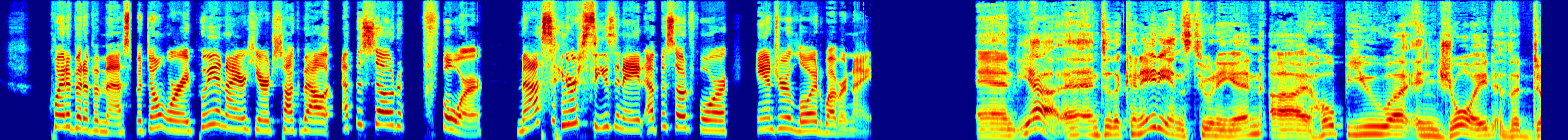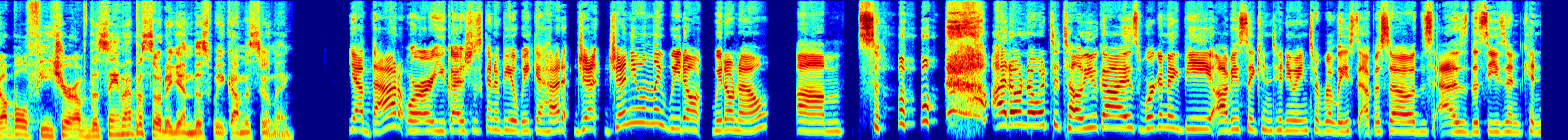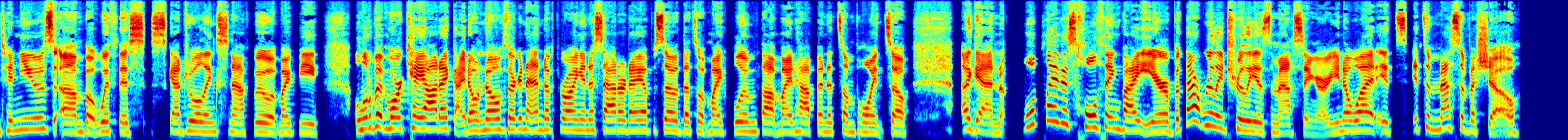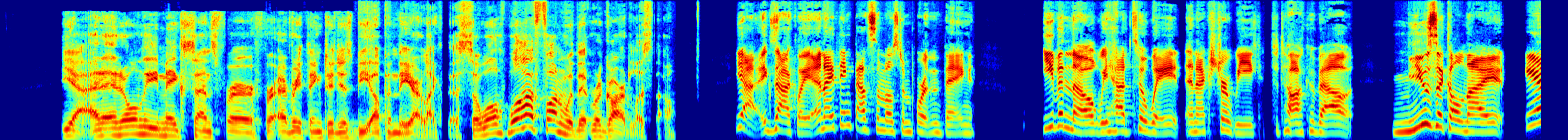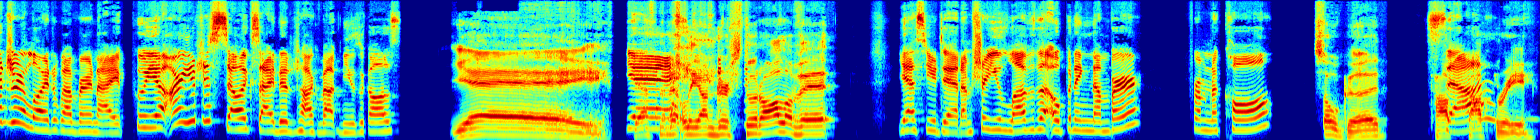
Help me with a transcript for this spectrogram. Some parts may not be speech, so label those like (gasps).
quite a bit of a mess. But don't worry, Puya and I are here to talk about episode four, Masked Singer (laughs) season eight, episode four, Andrew Lloyd Webber night. And yeah, and, to the Canadians tuning in, I hope you uh, enjoyed the double feature of the same episode again this week. I'm assuming. Yeah, that or are you guys just going to be a week ahead? Gen- genuinely, we don't we don't know. Um, (laughs) so I don't know what to tell you guys. We're going to be obviously continuing to release episodes as the season continues. Um, but with this scheduling snafu, it might be a little bit more chaotic. I don't know if they're going to end up throwing in a Saturday episode. That's what Mike Bloom thought might happen at some point. So again, we'll play this whole thing by ear, but that really truly is the masked singer. You know what? It's, it's a mess of a show. Yeah, and it only makes sense for for everything to just be up in the air like this. So we'll we'll have fun with it regardless, though. Yeah, exactly. And I think that's the most important thing. Even though we had to wait an extra week to talk about musical night, Andrew Lloyd Webber night. Puya, are you just so excited to talk about musicals? Yay. Yay. Definitely (laughs) understood all of it. Yes, you did. I'm sure you love the opening number from Nicole. So good. Top Sad? top three.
